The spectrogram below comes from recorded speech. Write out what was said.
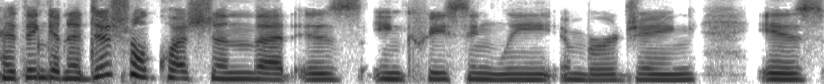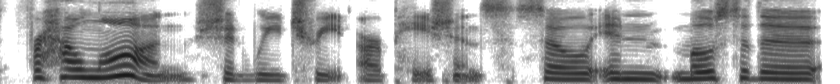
I think an additional question that is increasingly emerging is for how long should we treat our patients? So, in most of the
